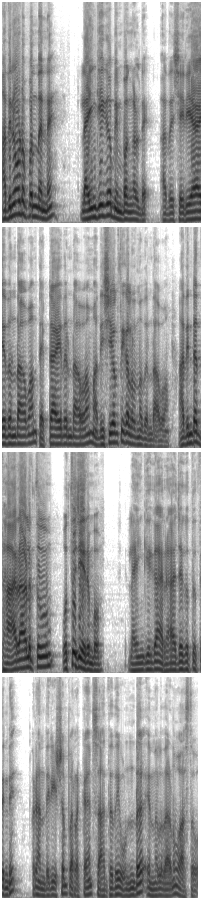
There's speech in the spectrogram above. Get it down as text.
അതിനോടൊപ്പം തന്നെ ലൈംഗിക ബിംബങ്ങളുടെ അത് ശരിയായതുണ്ടാവാം തെറ്റായതുണ്ടാവാം അതിശയോക്തി കലർന്നതുണ്ടാവാം അതിന്റെ ധാരാളിത്വവും ഒത്തുചേരുമ്പം ലൈംഗിക അരാജകത്വത്തിന്റെ ഒരു അന്തരീക്ഷം പിറക്കാൻ സാധ്യതയുണ്ട് എന്നുള്ളതാണ് വാസ്തവം.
